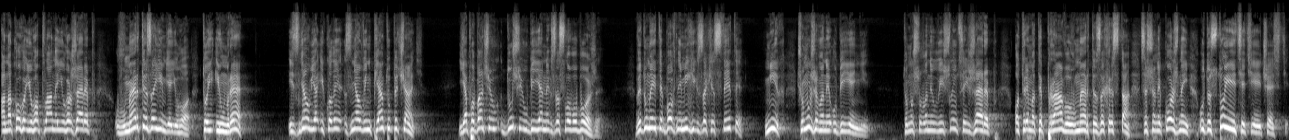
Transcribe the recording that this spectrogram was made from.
А на кого його плани, його жереб вмерти за ім'я Його, той і умре. І зняв я, і коли зняв він п'яту печать, я побачив душі убієнних за Слово Боже. Ви думаєте, Бог не міг їх захистити? Міг. Чому ж вони убієнні? Тому що вони увійшли в цей жереб отримати право вмерти за Христа. Це ще не кожний удостоюється тієї честі.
